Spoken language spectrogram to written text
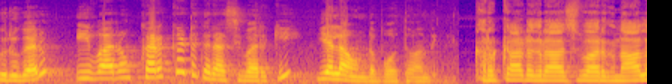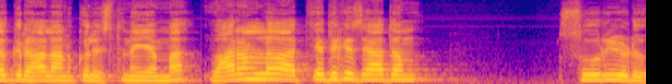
గురుగారు ఈ వారం కర్కాటక రాశి వారికి ఎలా ఉండబోతోంది? కర్కాటక రాశి వారికి నాలుగు గ్రహాలు అనుకూలిస్తున్నాయమ్మ. వారంలో అత్యధిక శాతం సూర్యుడు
